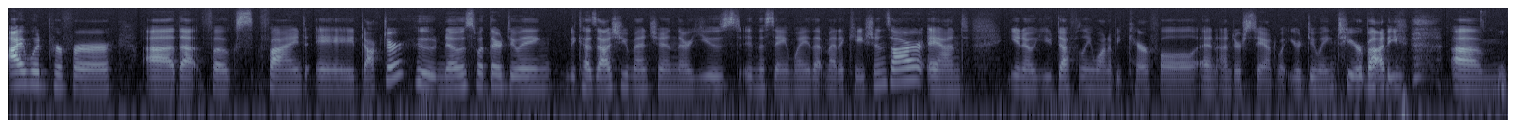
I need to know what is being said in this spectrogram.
I would prefer uh, that folks find a doctor who knows what they're doing because, as you mentioned, they're used in the same way that medications are. And, you know, you definitely want to be careful and understand what you're doing to your body. Um,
